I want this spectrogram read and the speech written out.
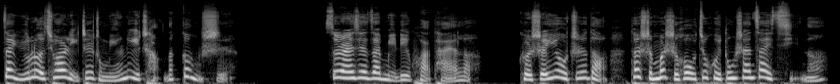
在娱乐圈里，这种名利场那更是。虽然现在米粒垮台了，可谁又知道他什么时候就会东山再起呢？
